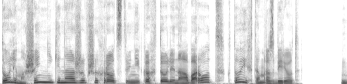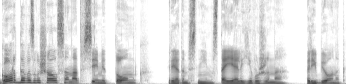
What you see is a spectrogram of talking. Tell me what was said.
то ли мошенники на оживших родственниках, то ли наоборот, кто их там разберет. Гордо возвышался над всеми Тонг, рядом с ним стояли его жена, ребенок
